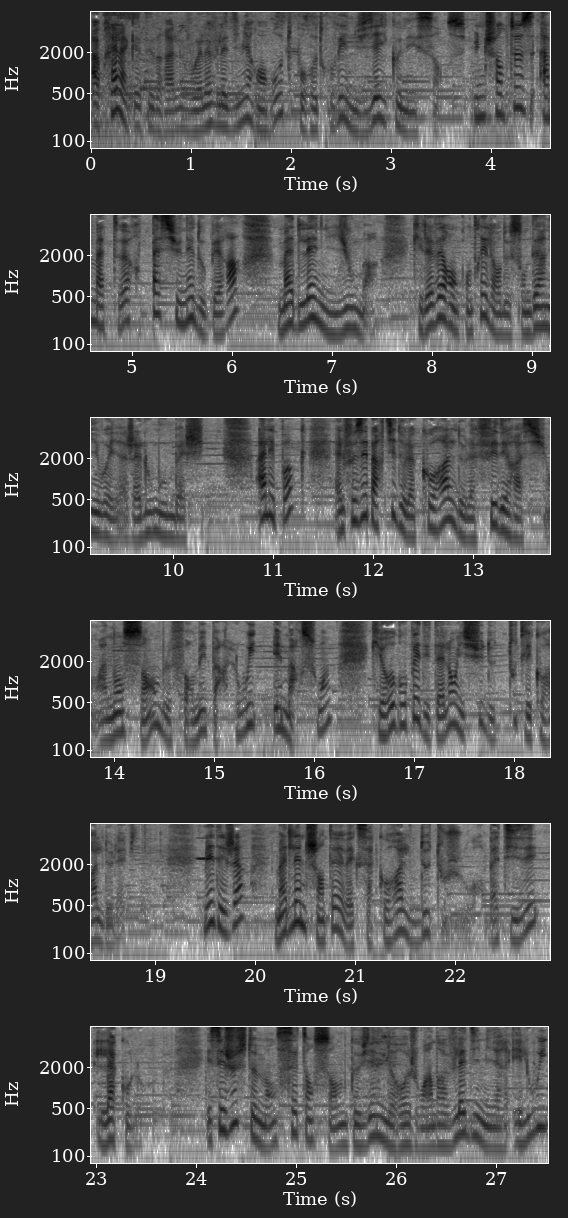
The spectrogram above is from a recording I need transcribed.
Après la cathédrale, voilà Vladimir en route pour retrouver une vieille connaissance, une chanteuse amateur passionnée d'opéra, Madeleine Yuma, qu'il avait rencontrée lors de son dernier voyage à Lumumbashi. À l'époque, elle faisait partie de la chorale de la Fédération, un ensemble formé par Louis et Marsouin qui regroupait des talents issus de toutes les chorales de la ville. Mais déjà, Madeleine chantait avec sa chorale de toujours, baptisée La Colombe. Et c'est justement cet ensemble que viennent de rejoindre Vladimir et Louis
